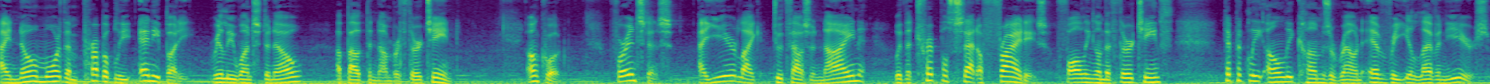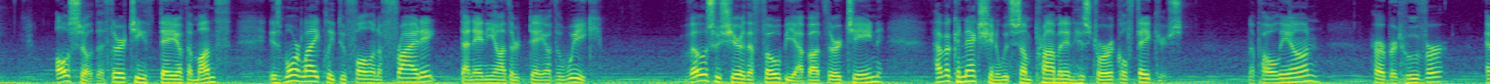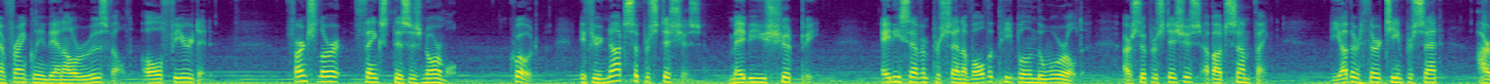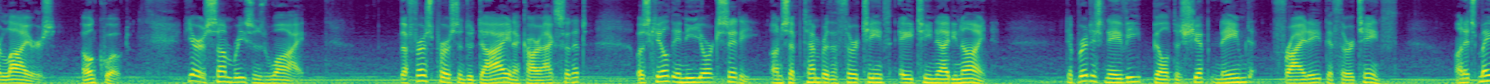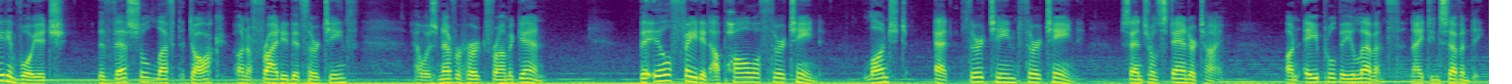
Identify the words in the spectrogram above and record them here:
I know more than probably anybody really wants to know about the number 13. Unquote. For instance, a year like 2009, with a triple set of Fridays falling on the 13th, typically only comes around every 11 years. Also, the 13th day of the month is more likely to fall on a Friday than any other day of the week. Those who share the phobia about 13 have a connection with some prominent historical figures. Napoleon, Herbert Hoover, and Franklin Delano Roosevelt all feared it. Fernsler thinks this is normal. Quote, if you're not superstitious, maybe you should be. 87% of all the people in the world are superstitious about something. The other 13% are liars. Unquote. Here are some reasons why. The first person to die in a car accident was killed in New York City on September the 13th, 1899. The British Navy built a ship named Friday the 13th. On its maiden voyage, the vessel left dock on a Friday the 13th and was never heard from again. The ill fated Apollo 13 launched at 1313 Central Standard Time on April the 11th, 1970.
